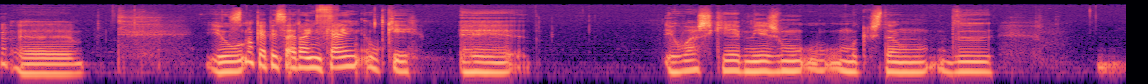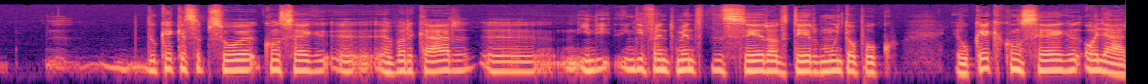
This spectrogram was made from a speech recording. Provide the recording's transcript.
Uh, eu, Se não quer pensar em quem, o quê? É, eu acho que é mesmo uma questão de do que é que essa pessoa consegue uh, abarcar, uh, indiferentemente de ser ou de ter muito ou pouco. É o que é que consegue olhar.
